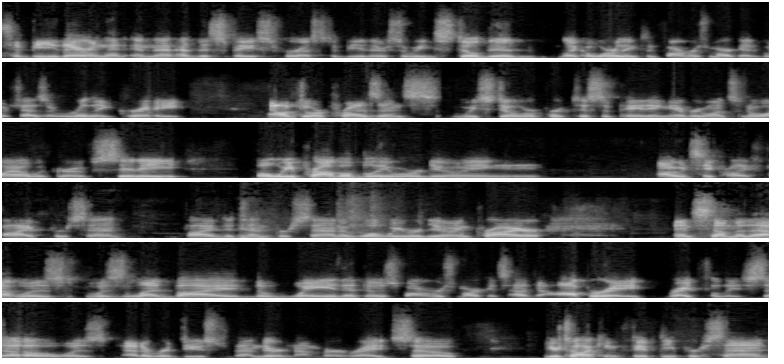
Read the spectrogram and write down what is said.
to be there and that and that had the space for us to be there. So we still did like a Worthington Farmers Market, which has a really great outdoor presence. We still were participating every once in a while with Grove City, but we probably were doing, I would say probably five percent, five to ten percent of what we were doing prior. And some of that was was led by the way that those farmers markets had to operate rightfully so was at a reduced vendor number right? So you're talking 50%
